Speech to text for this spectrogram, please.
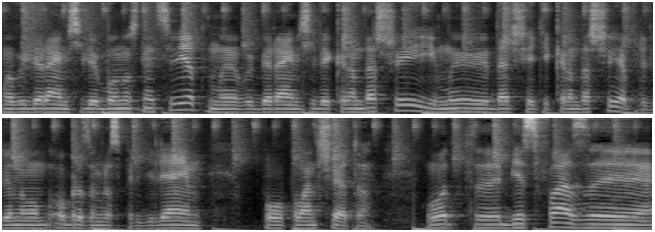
мы выбираем себе бонусный цвет, мы выбираем себе карандаши, и мы дальше эти карандаши определенным образом распределяем по планшету. Вот э, без фазы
